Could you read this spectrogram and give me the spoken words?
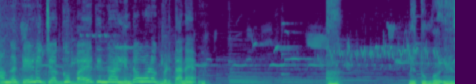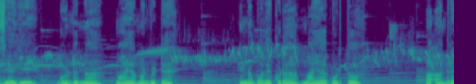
ಹಂಗಂತೇಳಿ ಜಗ್ಗು ಭಯದಿಂದ ಅಲ್ಲಿಂದ ಓಡೋಗ್ಬಿಡ್ತಾನೆ. ನೀ ತುಂಬಾ ಈಸಿಯಾಗಿ ಗುಂಡನ್ನ ಮಾಯ ಮಾಡಿಬಿಟ್ಟೆ? ನಿನ್ನ ಬಲೆ ಕೂಡ ಮಾಯ ಆಗ್ಬಿಡ್ತು? ಅಂದರೆ?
